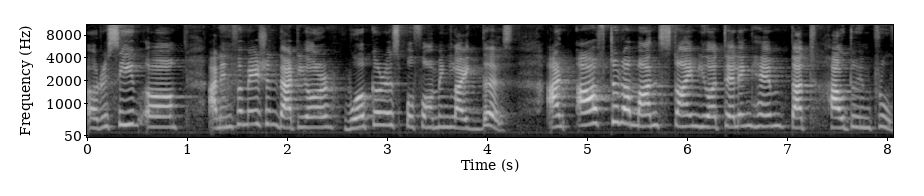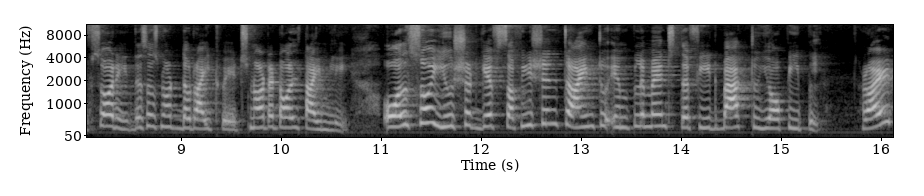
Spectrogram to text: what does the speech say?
uh, receive uh, an information that your worker is performing like this and after a month's time you are telling him that how to improve. Sorry, this is not the right way, it is not at all timely. Also you should give sufficient time to implement the feedback to your people, right.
